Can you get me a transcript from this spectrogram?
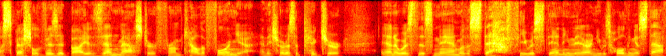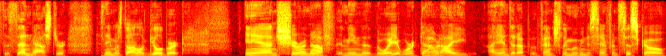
a special visit by a Zen master from California. And they showed us a picture, and it was this man with a staff. He was standing there, and he was holding a staff, the Zen master. His name was Donald Gilbert. And sure enough, I mean, the, the way it worked out, I, I ended up eventually moving to San Francisco,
